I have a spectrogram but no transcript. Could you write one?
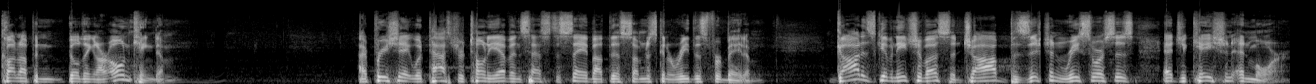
caught up in building our own kingdom. I appreciate what Pastor Tony Evans has to say about this, so I'm just going to read this verbatim. God has given each of us a job, position, resources, education, and more.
